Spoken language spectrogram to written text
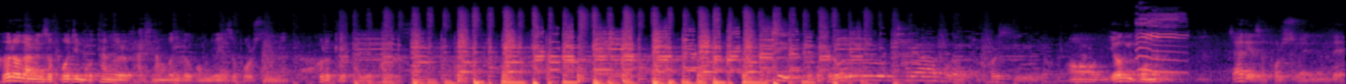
걸어가면서 보지 못한 걸 다시 한 번 더 공중에서 볼 수 있는 그렇게 관리하고 있습니다. 혹시 그 드론 촬영하는 좀볼 수 있는 게 없나요? 어, 여기 보면 자리에서 볼 수가 있는데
